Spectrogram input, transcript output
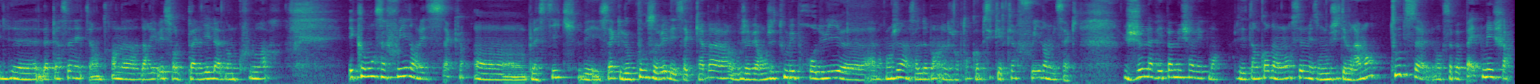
il- la personne était en train d'a- d'arriver sur le palier là dans le couloir et commence à fouiller dans les sacs en plastique, les sacs de course, vous savez, les sacs cabas là, où j'avais rangé tous mes produits euh, à ranger dans la salle de bain. J'entends comme si quelqu'un fouillait dans mes sacs. Je n'avais pas mes chats avec moi. J'étais encore dans l'ancienne maison, donc j'étais vraiment toute seule. Donc ça peut pas être mes chats.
